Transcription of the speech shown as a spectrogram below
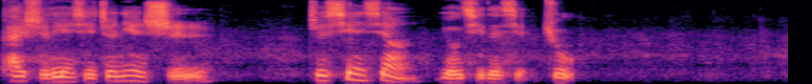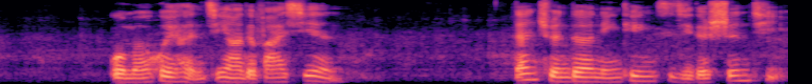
开始练习正念时，这现象尤其的显著。我们会很惊讶的发现，单纯的聆听自己的身体，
